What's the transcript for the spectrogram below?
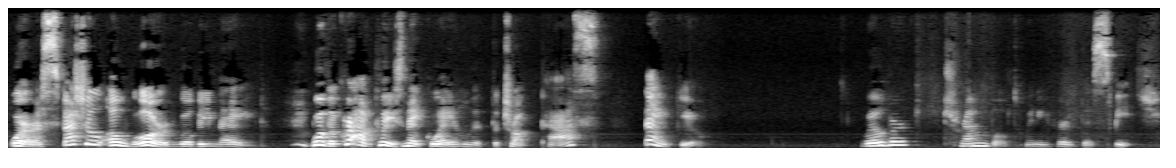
where a special award will be made. Will the crowd please make way and let the truck pass? Thank you. Wilbur trembled when he heard this speech.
